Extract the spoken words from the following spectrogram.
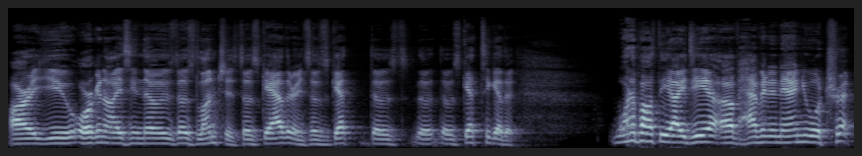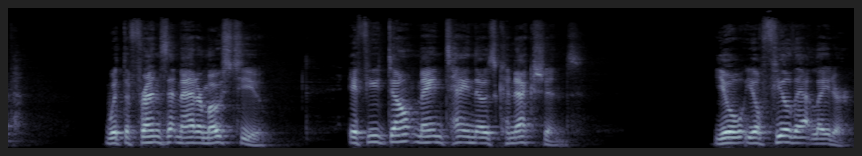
Are you organizing those those lunches, those gatherings, those get those those get-together? What about the idea of having an annual trip with the friends that matter most to you? If you don't maintain those connections, you'll you'll feel that later,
